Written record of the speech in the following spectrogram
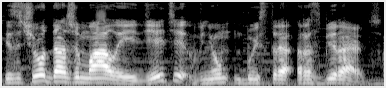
из-за чего даже малые дети в нем быстро разбираются разбираются.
